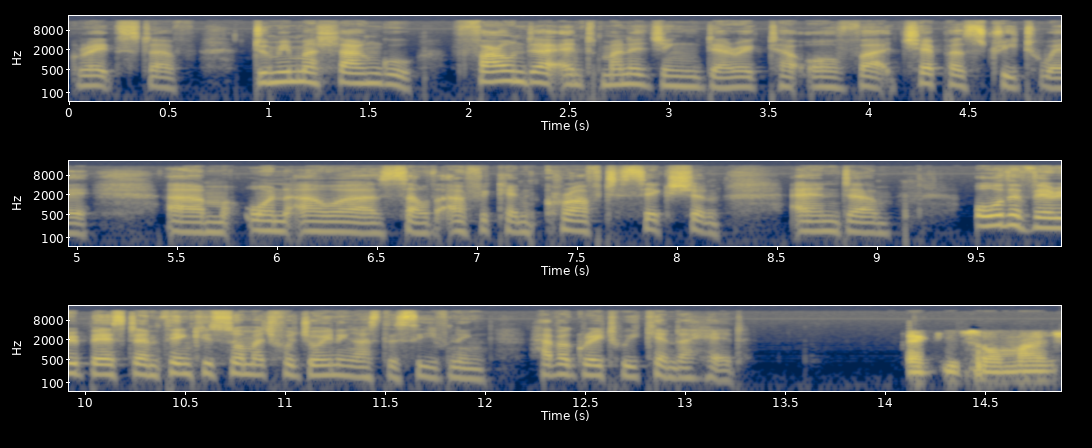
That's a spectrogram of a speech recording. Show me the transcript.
Great stuff. Dumi Mahlangu, founder and managing director of uh, Chepa Streetwear um, on our South African craft section. And um, all the very best. And thank you so much for joining us this evening. Have a great weekend ahead. Thank you so much,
